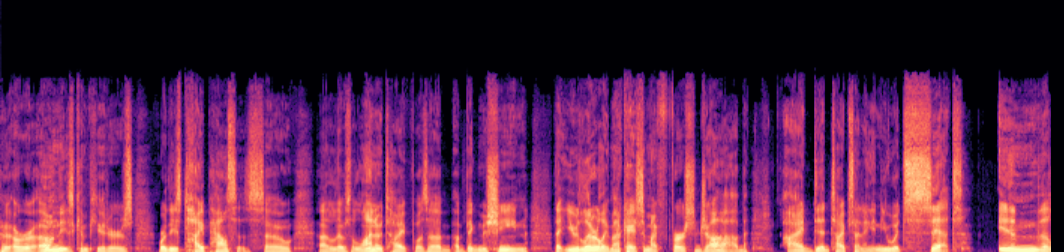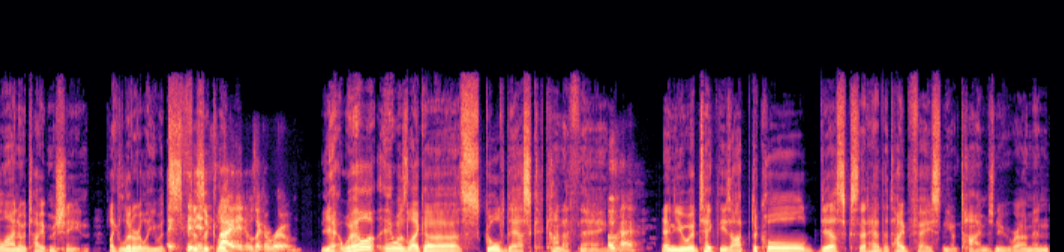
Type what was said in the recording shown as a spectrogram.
or own these computers were these type houses. So uh, there was a linotype was a, a big machine that you literally. Okay, so my first job, I did typesetting, and you would sit in the linotype machine, like literally, you would like physically. Inside it. It was like a room. Yeah, well, it was like a school desk kind of thing. Okay. And you would take these optical discs that had the typeface, you know, Times New Roman,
